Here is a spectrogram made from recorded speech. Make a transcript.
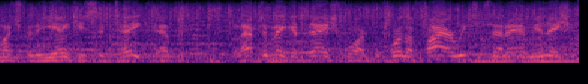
Much for the Yankees to take? We'll have to make a dash for it before the fire reaches that ammunition.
